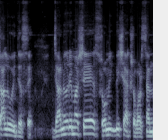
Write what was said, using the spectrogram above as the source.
চালু হইতেছে। জানুয়ারি মাসে শ্রমিক ভিসা একশো পার্সেন্ট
